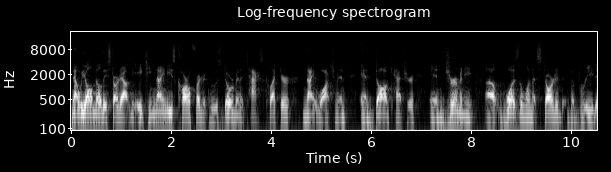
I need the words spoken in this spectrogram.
Now, we all know they started out in the 1890s. Carl Frederick Louis Doberman, a tax collector, night watchman, and dog catcher in Germany, uh, was the one that started the breed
